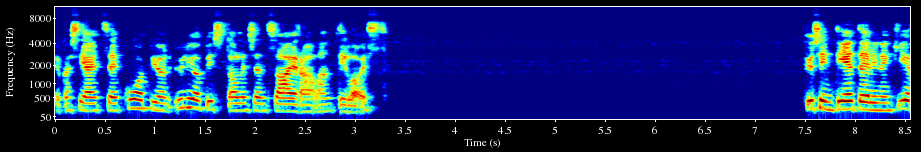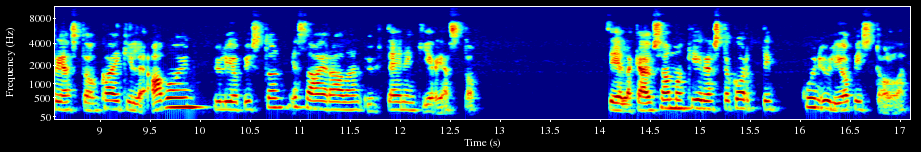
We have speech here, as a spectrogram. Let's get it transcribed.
joka sijaitsee Kuopion yliopistollisen sairaalan tiloissa. Kysin tieteellinen kirjasto on kaikille avoin, yliopiston ja sairaalan yhteinen kirjasto. Siellä käy sama kirjastokortti kuin yliopistolla.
